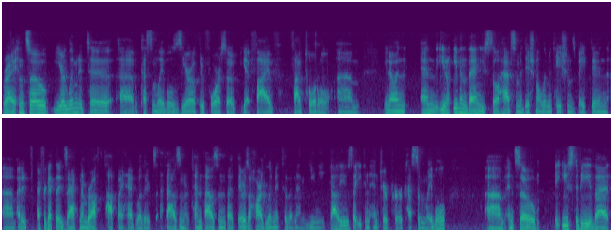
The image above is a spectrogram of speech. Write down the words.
Right, and so you're limited to uh, custom labels zero through four, so you get five five total. Um, you know, and and you know even then you still have some additional limitations baked in. Um, I did, I forget the exact number off the top of my head whether it's a thousand or ten thousand, but there is a hard limit to the amount of unique values that you can enter per custom label. Um, and so it used to be that,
